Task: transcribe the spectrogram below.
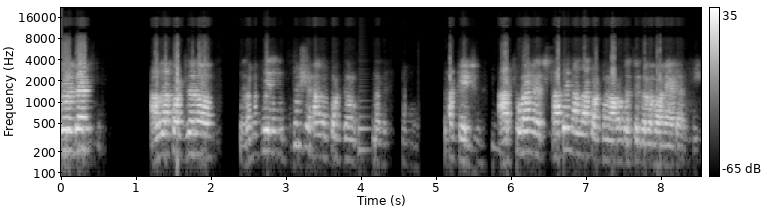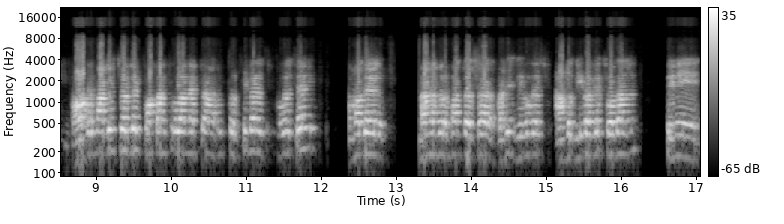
করে দেন। আল্লাহ পাক পাক যেন আর কোরআনের স্বাধীন আল্লাহ কখন আমাদের থেকে বলে আমাদের একটা আমাদের মানবর মাদ্রাসার হাদিস বিভাগের আন্ত বিভাগের প্রধান। তিনি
